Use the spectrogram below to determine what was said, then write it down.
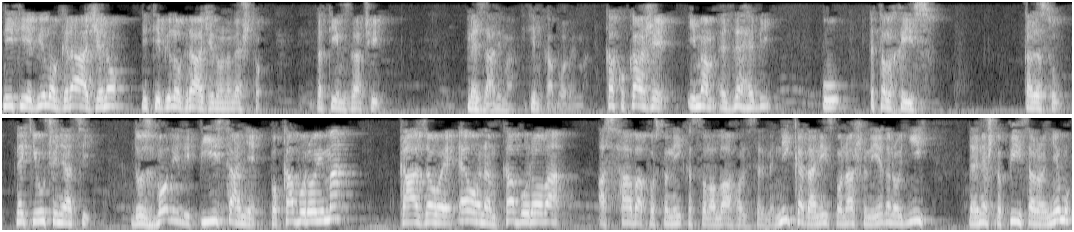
niti je bilo građeno, niti je bilo građeno na nešto, na tim, znači, mezarima i tim kaborovima. Kako kaže imam Ezehebi u Etalhisu, kada su neki učenjaci dozvolili pisanje po kaborovima, kazao je, evo nam kaborova ashaba poslanika sallallahu alaihi sallam. Nikada nismo našli ni jedan od njih da je nešto pisano o njemu,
